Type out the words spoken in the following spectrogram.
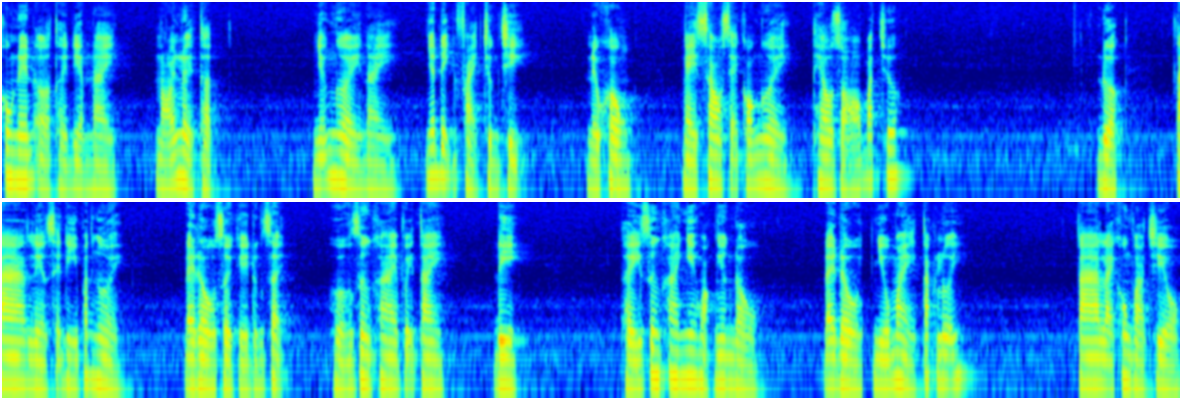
không nên ở thời điểm này, Nói lời thật. Những người này nhất định phải trừng trị. Nếu không, Ngày sau sẽ có người theo gió bắt trước. Được, Ta liền sẽ đi bắt người. Đại đầu rời ghế đứng dậy, Hướng Dương Khai vẫy tay, Đi. Thấy Dương Khai nghi hoặc nghiêng đầu, Đại đầu nhíu mày tắc lưỡi. Ta lại không vào chiều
